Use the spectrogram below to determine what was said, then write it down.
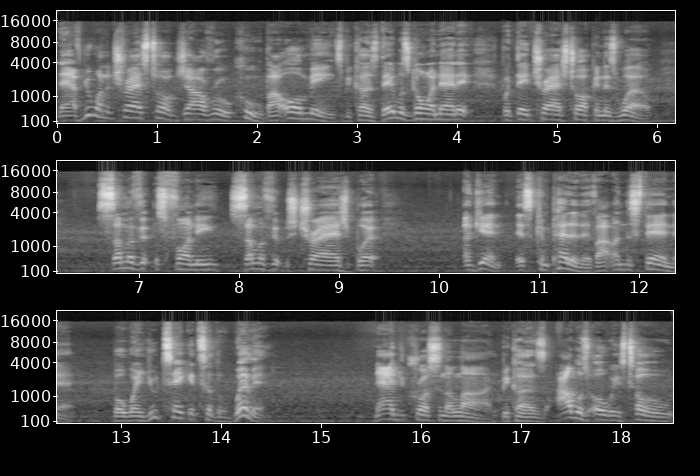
Now, if you want to trash talk Ja Rule, cool, by all means, because they was going at it with their trash talking as well. Some of it was funny, some of it was trash, but again, it's competitive. I understand that. But when you take it to the women, now you're crossing the line because I was always told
